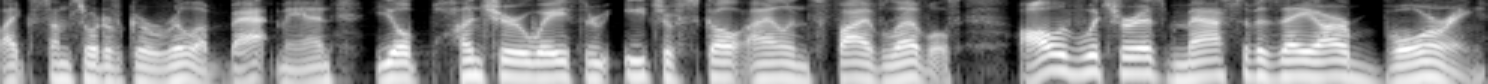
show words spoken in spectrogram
like some sort of gorilla Batman, you'll punch your way through each of Skull Island's five levels, all of which are as massive as they are boring.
